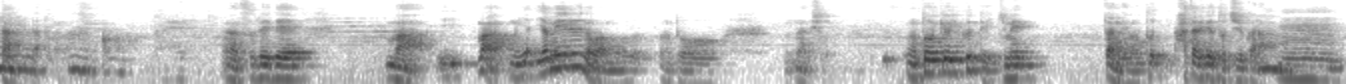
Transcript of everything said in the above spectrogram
たんだと思います、だからそれでまあいまあややめるのはもう、うん、となんでしょう。もう東京行くって決めたんでもうと働いてる途中から、うん。うん。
